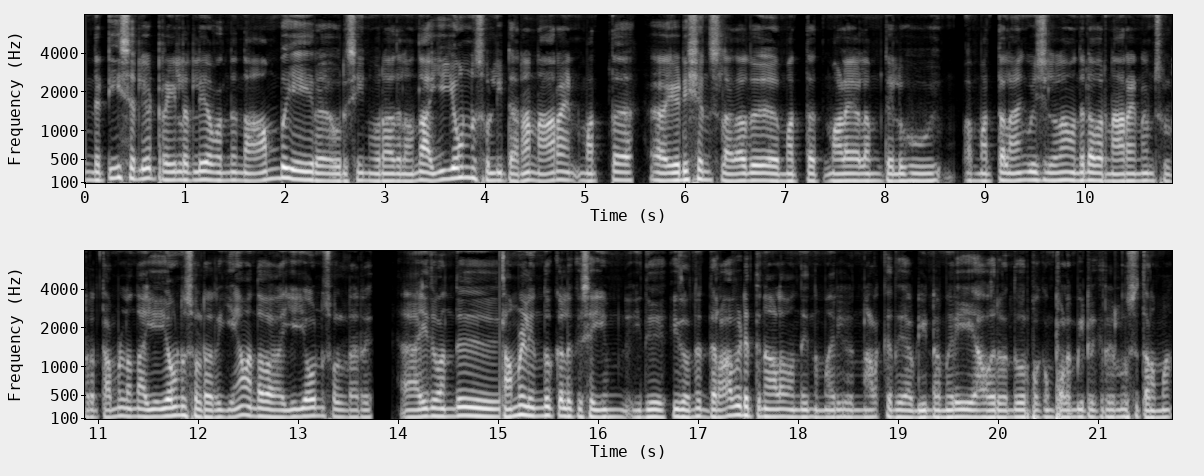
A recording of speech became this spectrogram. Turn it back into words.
இந்த டீசர்லேயோ ட்ரெய்லர்லேயோ வந்து இந்த அம்பு எய்கிற ஒரு சீன் வரும். அதில் வந்து ஐயோன்னு சொல்லிட்டாரா? நாராயண் மற்ற எடிஷன்ஸில் அதாவது மற்ற மலையாளம் தெலுங்கு மற்ற லாங்குவேஜ்லலாம் வந்துட்டு அவர் நாராயணன் சொல்கிறார் தமிழ் வந்து ஐயோன்னு சொல்கிறாரு ஏன் வந்து அவர் ஐயோன்னு சொல்கிறாரு இது வந்து தமிழ் இந்துக்களுக்கு செய்யும் இது. இது வந்து திராவிடத்தினால வந்து இந்த மாதிரி நடக்குது அப்படின்ற மாதிரி அவர் வந்து ஒரு பக்கம் புலம்பிட்டு இருக்கிற லூசுத்தனமாக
